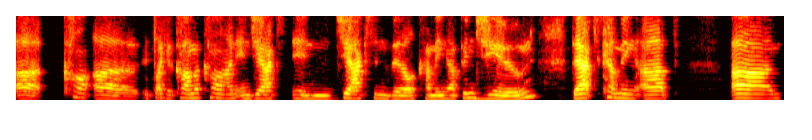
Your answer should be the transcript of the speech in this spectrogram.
uh, uh, it's like a Comic Con in Jacks in Jacksonville coming up in June. That's coming up. Um,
